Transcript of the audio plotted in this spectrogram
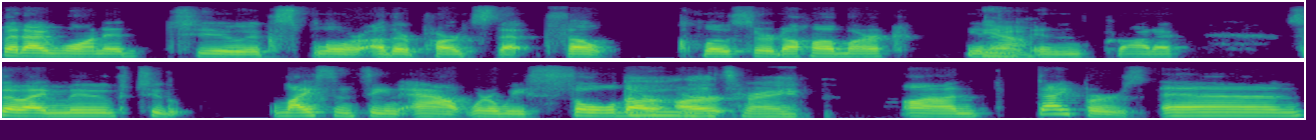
but I wanted to explore other parts that felt closer to Hallmark, you know, Yeah. in product. So I moved to licensing out where we sold our Oh, art right on diapers and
